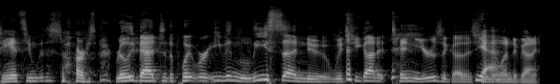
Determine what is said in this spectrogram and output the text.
Dancing with the Stars really bad to the point where even Lisa knew when she got it 10 years ago that Scheana Yeah. wanted to be on it.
